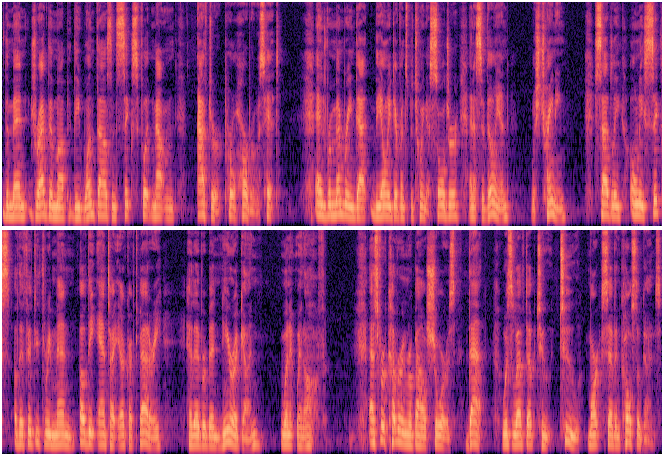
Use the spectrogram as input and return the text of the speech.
the men dragged them up the 1,006 foot mountain after Pearl Harbor was hit and remembering that the only difference between a soldier and a civilian was training, sadly, only six of the 53 men of the anti aircraft battery had ever been near a gun when it went off. As for covering Rabaul shores, that was left up to two Mark 7 coastal guns,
